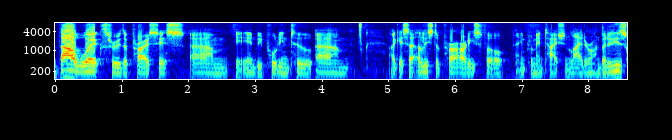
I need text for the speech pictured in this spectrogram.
they'll work through the process um, and be put into, um, I guess, a, a list of priorities for implementation later on. But it is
